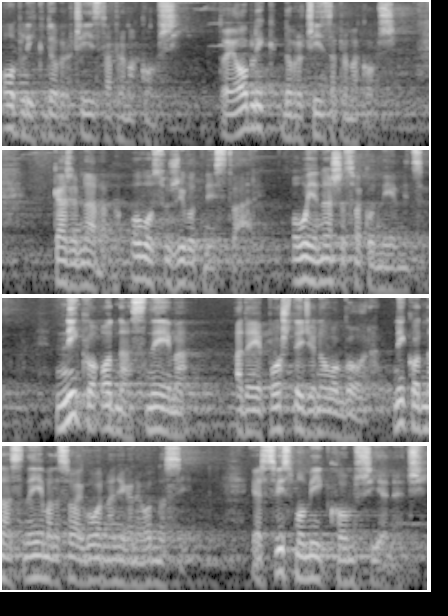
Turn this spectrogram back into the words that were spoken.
oblik dobročinstva prema komšiji. To je oblik dobročinstva prema komšiji. Kažem naravno, ovo su životne stvari. Ovo je naša svakodnevnica. Niko od nas nema, a da je pošteđen ovog govora. Niko od nas nema da se ovaj govor na njega ne odnosi. Jer svi smo mi komšije nečiji.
